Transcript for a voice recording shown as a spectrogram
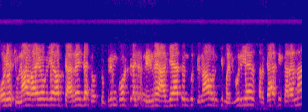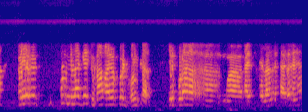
और ये चुनाव आयोग जब आप चाह रहे हैं जब सुप्रीम कोर्ट का जब निर्णय आ गया है तो इनको चुनाव उनकी मजबूरी है सरकार की कराना। तो ये कुल मिला के चुनाव आयोग पर ढोलकर ये पूरा फैलाना चाह रहे हैं।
